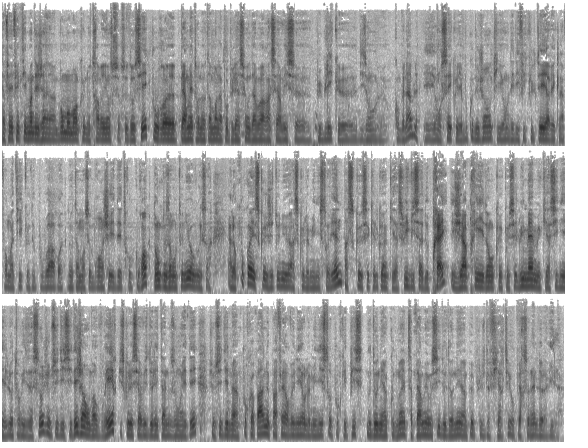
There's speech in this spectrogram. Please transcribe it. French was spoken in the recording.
Ça fait effectivement déjà un bon moment que nous travaillons sur ce dossier pour euh, permettre notamment à la population d'avoir un service euh, public, euh, disons, convenable. Et on sait qu'il y a beaucoup de gens qui ont des difficultés avec l'informatique de pouvoir notamment se brancher et d'être au courant. Donc nous avons tenu à ouvrir ça. Alors pourquoi est-ce que j'ai tenu à ce que le ministre vienne? Parce que c'est quelqu'un qui a suivi ça de près. Et j'ai appris donc que c'est lui-même qui a signé l'autorisation. Je me suis dit, si déjà on va ouvrir, puisque les services de l'État nous ont aidés, je me suis dit, ben, pourquoi pas ne pas faire venir le ministre pour qu'il puisse nous donner un coup de main. Ça permet aussi de donner un peu plus de fierté au personnel de la ville.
